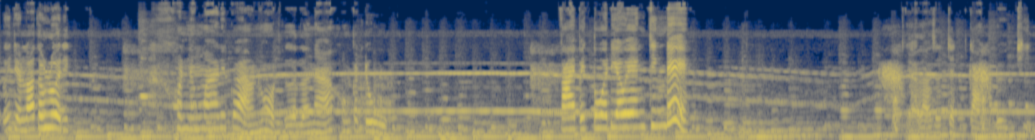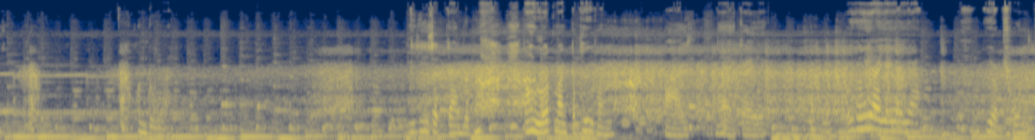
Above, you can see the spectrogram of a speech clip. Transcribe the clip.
เฮ้ยเดี๋ยวรอตำรวจอีกคนนึงมาดีกว่าโหดเกินแล้วนะโครงกระดูก ตายไปตัวเดียวเองจริงดิ การมันด้วยวิธีนี้คนดูนะวิธีจัดการแบบเอารถมันกระทืบมันตายแน่ใจเลยเฮ้ยเฮ้ยอย่าอย่าอย่าเกือบชนต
